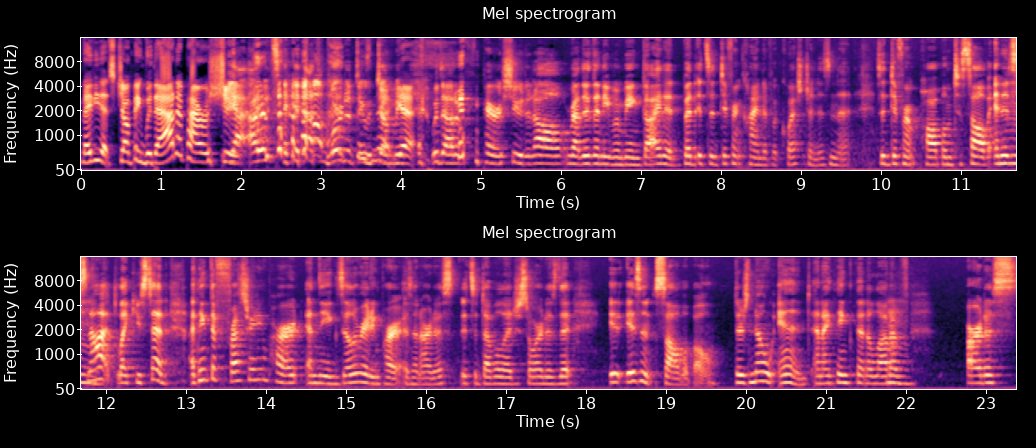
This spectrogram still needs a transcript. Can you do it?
Maybe that's jumping without a parachute. Yeah i would say it has more to do with jumping yeah. without a parachute at all rather than even being guided. But it's a different kind of a question isn't it? It's a different problem to solve. And it's mm. not like you said i think the frustrating part and the exhilarating part as an artist it's a double-edged sword is that it isn't solvable there's no end and i think that a lot mm. of artists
